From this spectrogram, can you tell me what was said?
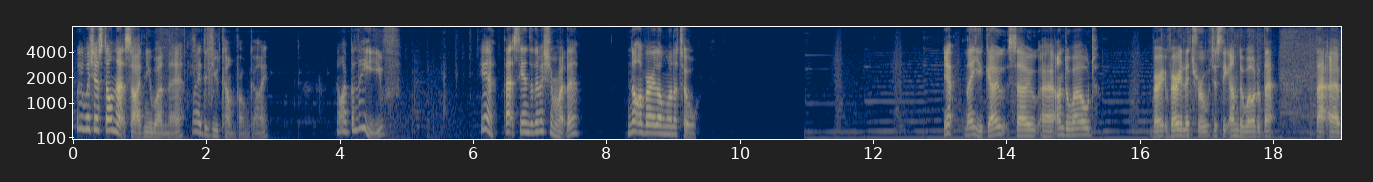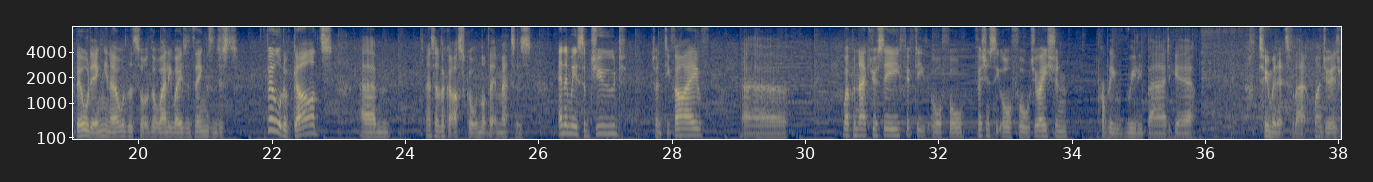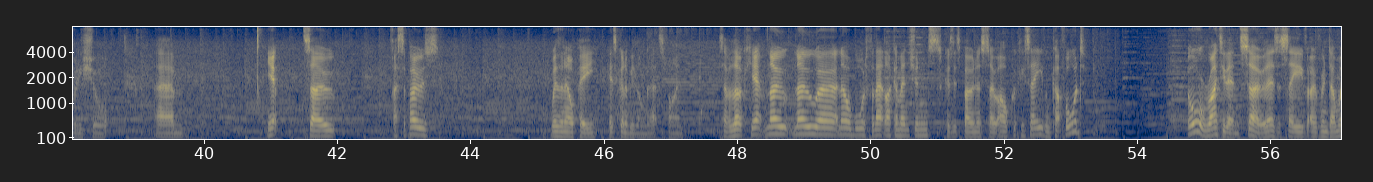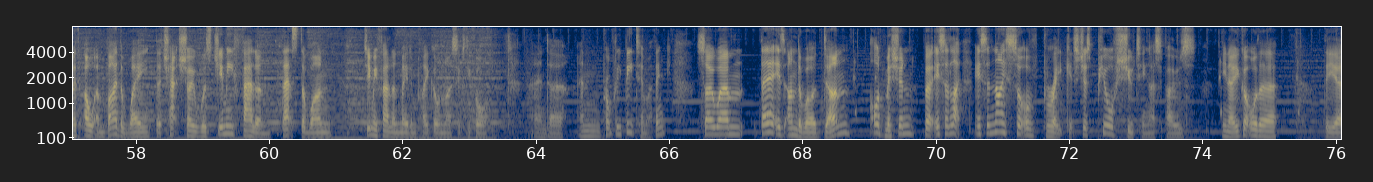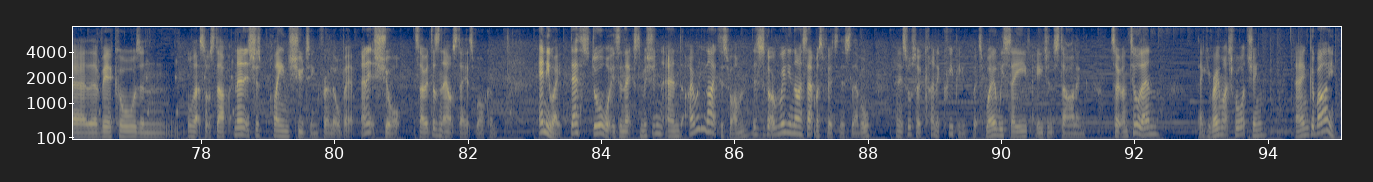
We were just on that side and you weren't there. Where did you come from, guy? Now, I believe... Yeah, that's the end of the mission right there. Not a very long one at all. Yep, there you go. So, uh, Underworld, very very literal, just the underworld of that that uh, building. You know, all the sort of the alleyways and things, and just filled of guards. Um, let's have a look at our score. Not that it matters. Enemy subdued, 25. Uh, weapon accuracy, 50, awful. Efficiency, awful. Duration, probably really bad. Yeah, two minutes for that. Mind you, it is really short. Um, yep. So, I suppose with an LP, it's going to be longer. That's fine. Let's have a look. Yep, no, no, uh, no award for that, like I mentioned, because it's bonus. So I'll quickly save and cut forward. Alrighty then, so there's a save over and done with. Oh, and by the way, the chat show was Jimmy Fallon. That's the one. Jimmy Fallon made him play GoldenEye 64, and uh, and promptly beat him, I think. So um, there is Underworld done. Odd mission, but it's a like it's a nice sort of break. It's just pure shooting, I suppose. You know, you've got all the the uh, the vehicles and all that sort of stuff, and then it's just plain shooting for a little bit, and it's short, so it doesn't outstay its welcome. Anyway, Death's Door is the next mission, and I really like this one. This has got a really nice atmosphere to this level, and it's also kind of creepy, but it's where we save Agent Starling. So until then, thank you very much for watching, and goodbye!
